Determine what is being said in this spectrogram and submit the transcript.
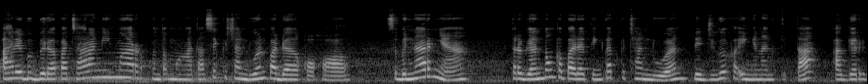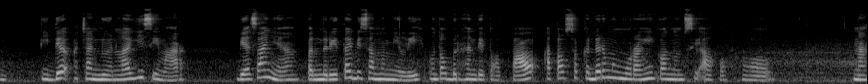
Ada beberapa cara nih Mar untuk mengatasi kecanduan pada alkohol. Sebenarnya, tergantung kepada tingkat kecanduan dan juga keinginan kita agar tidak kecanduan lagi sih Mar. Biasanya, penderita bisa memilih untuk berhenti total atau sekedar mengurangi konsumsi alkohol. Nah,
